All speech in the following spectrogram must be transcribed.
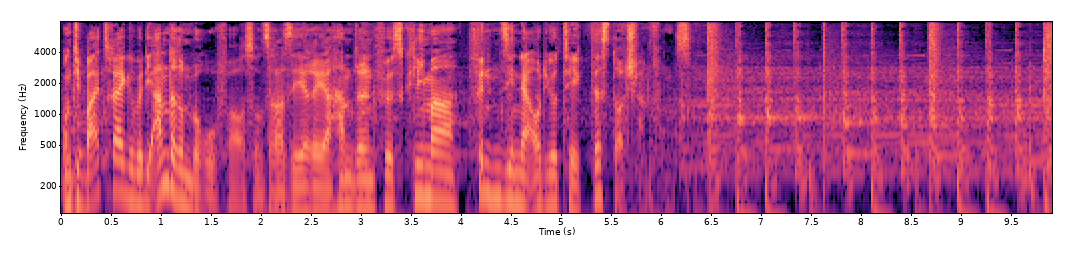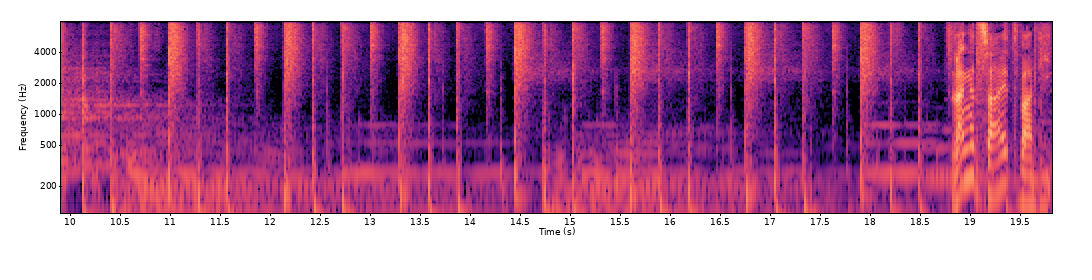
Und die Beiträge über die anderen Berufe aus unserer Serie Handeln fürs Klima finden Sie in der Audiothek des Deutschlandfunks. Lange Zeit war die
